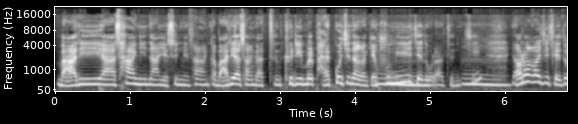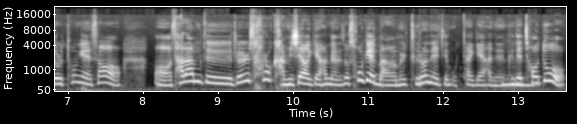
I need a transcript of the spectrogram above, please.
마리아 상이나 예수님 상 그러니까 마리아 상 같은 그림을 밟고 지나가게 후미 음. 제도라든지 음. 여러 가지 제도를 통해서 어, 사람들을 서로 감시하게 하면서 속의 마음을 드러내지 못하게 하는. 근데 음. 저도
